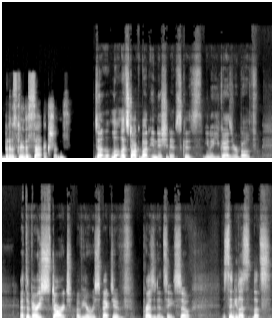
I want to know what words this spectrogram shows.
But it was through the sections. So l- let's talk about initiatives because you know you guys are both at the very start of your respective presidencies. So, Cindy, let's let's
